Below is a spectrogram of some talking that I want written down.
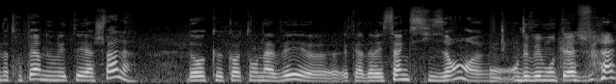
notre père nous mettait à cheval. Donc, euh, quand on avait, euh, quand on avait 5-6 ans, euh, on, on devait monter à cheval.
